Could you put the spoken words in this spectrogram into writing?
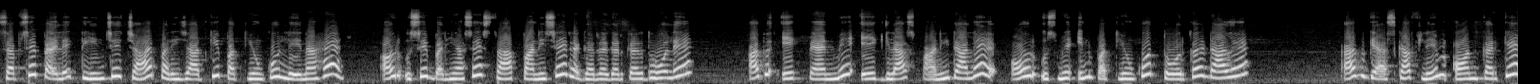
सबसे पहले तीन से चार परिजात की पत्तियों को लेना है और उसे बढ़िया से साफ़ पानी से रगड़ रगड़ कर धो लें। अब एक पैन में एक गिलास पानी डालें और उसमें इन पत्तियों को तोड़कर डालें। अब गैस का फ्लेम ऑन करके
